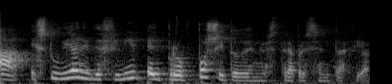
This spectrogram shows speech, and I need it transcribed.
a estudiar y definir el propósito de nuestra presentación.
